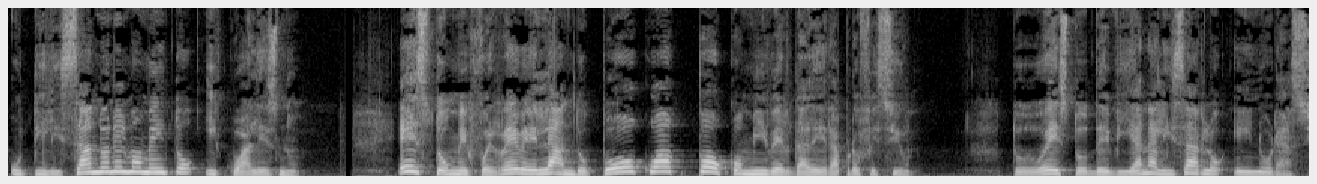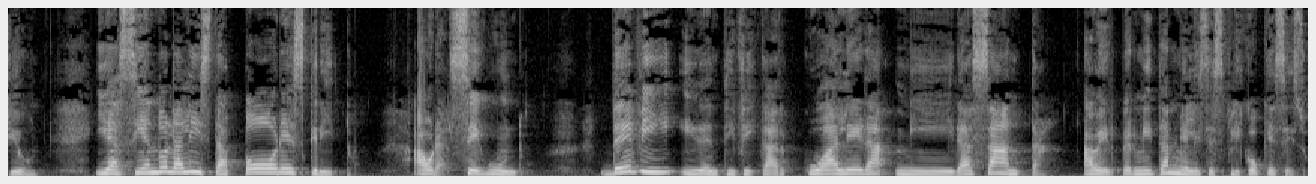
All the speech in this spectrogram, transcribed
utilizando en el momento y cuáles no. Esto me fue revelando poco a poco mi verdadera profesión. Todo esto debía analizarlo en oración y haciendo la lista por escrito. Ahora, segundo, debí identificar cuál era mi ira santa. A ver, permítanme, les explico qué es eso.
